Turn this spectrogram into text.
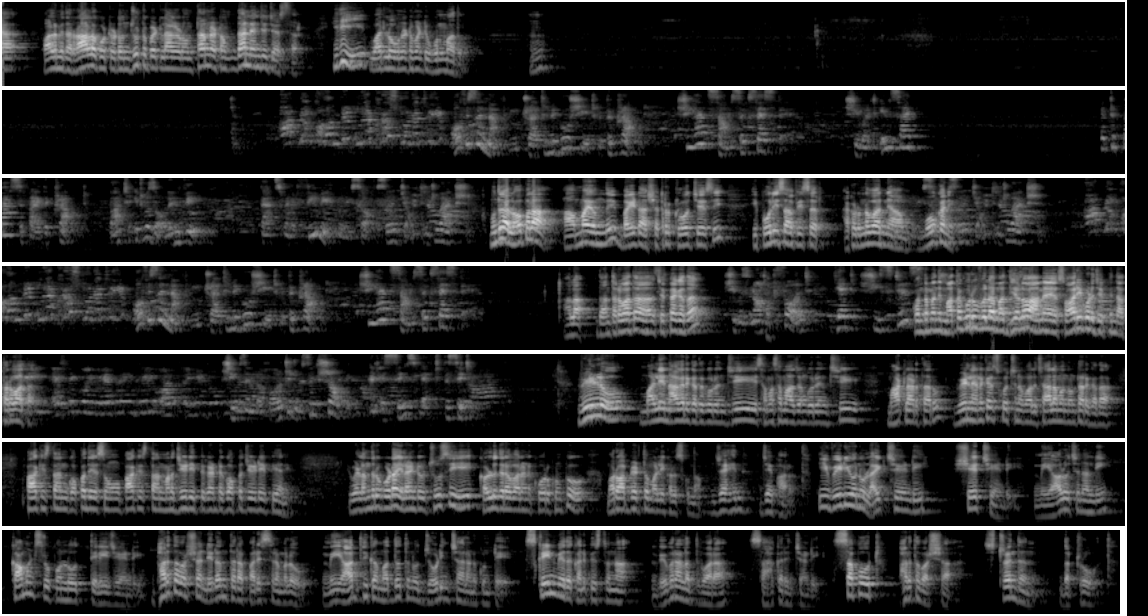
వాళ్ళ మీద రాళ్ళ కొట్టడం జుట్టు పెట్టి లాగడం తన్నటం దాన్ని ఎంజాయ్ చేస్తారు. ఇది వారిలో ఉన్నటువంటి ఉన్మాదం ఉం? Officer Naqvi tried to negotiate with the crowd. She had some success there. She went inside to pacify the crowd, but it was all in vain. That's when a female police officer jumped into action. ముందుగా లోపల ఆ అమ్మాయి ఉంది బయట shutter close చేసి ఈ police officer అక్కడ ఉన్న వారిని ఆ Police మోకని. Officer Naqvi tried to negotiate with the crowd. She had some success there. అలా దాని తర్వాత చెప్పా కదా. కొంతమంది మత గురువుల మధ్యలో ఆమె సారీ కూడా చెప్పింది ఆ తర్వాత. వీళ్ళు మళ్ళీ నాగరికత గురించి సమసమాజం గురించి మాట్లాడతారు. వీళ్ళని వెనకేసుకొచ్చిన వాళ్ళు చాలామంది ఉంటారు కదా. పాకిస్తాన్ గొప్ప దేశం పాకిస్తాన్ మన జీడిపి కంటే గొప్ప జీడిపి అని. వీళ్ళందరూ కూడా ఇలాంటివి చూసి కళ్ళు తెరవాలని కోరుకుంటూ మరో అప్డేట్తో మళ్ళీ కలుసుకుందాం. జై హింద్ జై భారత్. ఈ వీడియోను లైక్ చేయండి షేర్ చేయండి. మీ ఆలోచనల్ని కామెంట్స్ రూపంలో తెలియజేయండి. భరతవర్ష నిరంతర పరిశ్రమలో మీ ఆర్థిక మద్దతును జోడించాలనుకుంటే స్క్రీన్ మీద కనిపిస్తున్న వివరాల ద్వారా సహకరించండి. Support Bharatavarsha strengthen the truth.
